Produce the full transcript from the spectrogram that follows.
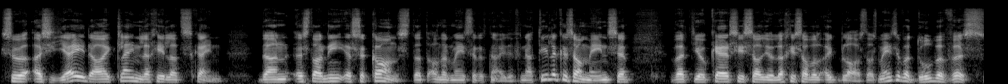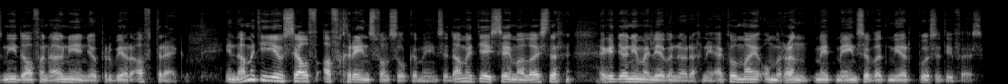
So as jy daai klein liggie laat skyn, dan is daar nie eers 'n kans dat ander mense dit kan uitdef. Natuurlik is daar mense wat jou kersie sal jou liggie sal wil uitblaas. Daar's mense wat doelbewus nie daarvan hou nie en jou probeer aftrek. En dan moet jy jouself afgrens van sulke mense. Dan moet jy sê maar luister, ek het jou nie in my lewe nodig nie. Ek wil my omring met mense wat meer positief is.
